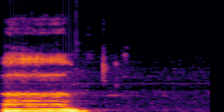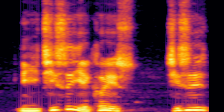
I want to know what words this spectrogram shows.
呃，你其实也可以，其实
